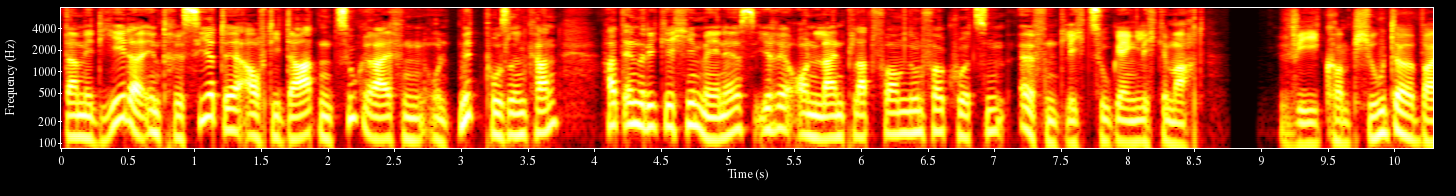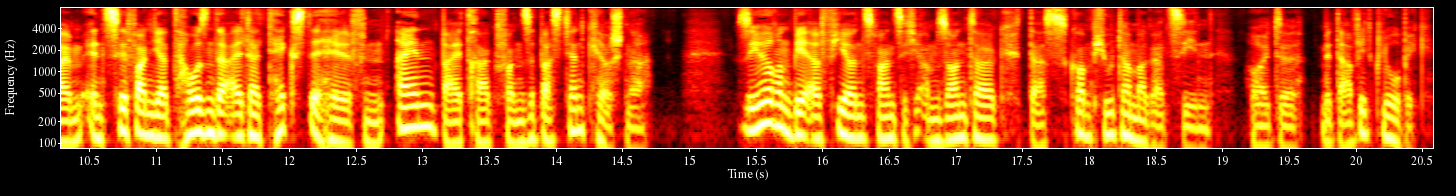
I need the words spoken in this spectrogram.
Damit jeder Interessierte auf die Daten zugreifen und mitpuzzeln kann, hat Enrique Jiménez ihre Online-Plattform nun vor kurzem öffentlich zugänglich gemacht. Wie Computer beim Entziffern jahrtausendealter Texte helfen, ein Beitrag von Sebastian Kirschner. Sie hören BR24 am Sonntag, das Computermagazin, heute mit David Globig.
